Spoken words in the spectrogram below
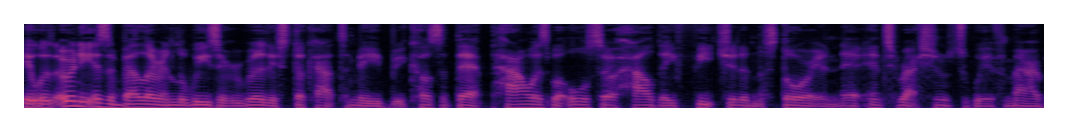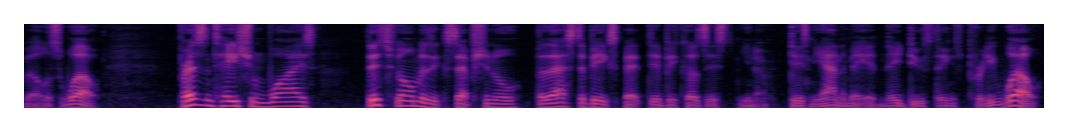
it was only Isabela and Luisa who really stuck out to me because of their powers, but also how they featured in the story and their interactions with Mirabel as well. Presentation wise, this film is exceptional, but that's to be expected because it's, you know, Disney animated and they do things pretty well.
